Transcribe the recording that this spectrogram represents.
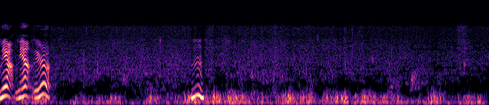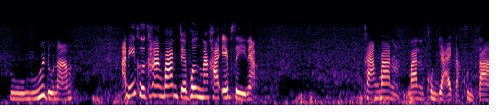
เนี่ยเนี่ยเนี่ยอืมโอ้ยดูน้ำ นนี้คือข้างบ้านเจ๊พึ่งนะคะ F4 เนี่ย ข้างบ้านบ้านคุณยายกับคุณตา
